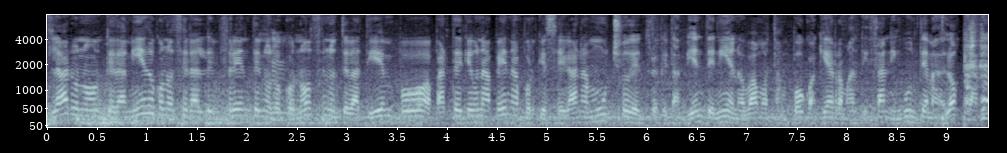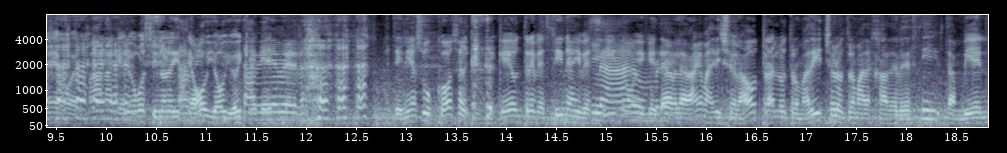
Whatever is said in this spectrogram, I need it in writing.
Claro, no te da miedo conocer al de enfrente, no lo Mm. conoces, no te da tiempo. Aparte de que es una pena porque se gana mucho dentro de que también tenía, no vamos tampoco aquí a romantizar ningún tema de los cameos, hermana, que luego si no le dices, hoy, hoy, hoy, que verdad. tenía sus cosas, el critiqueo entre vecinas y vecinos, Claro, y que te hablaba, "Ay, me ha dicho la otra, el otro me ha dicho, el otro me ha dejado de decir, también,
